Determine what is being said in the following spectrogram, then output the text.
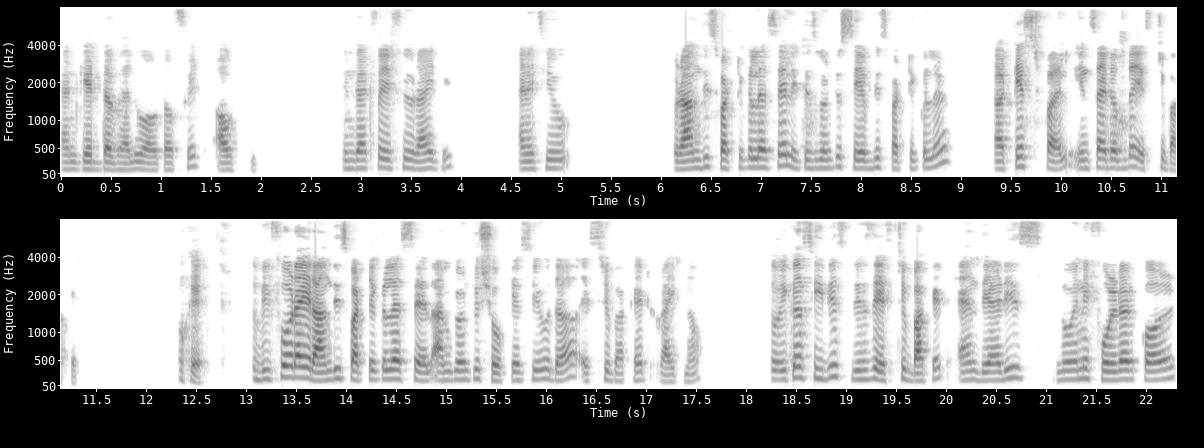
and get the value out of it output. In that way if you write it and if you run this particular cell it is going to save this particular uh, test file inside of the s3 bucket. Okay so before i run this particular cell i'm going to showcase you the s3 bucket right now. So you can see this this is the s3 bucket and there is no any folder called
